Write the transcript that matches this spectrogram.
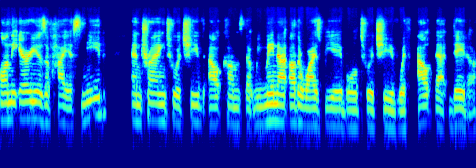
on the areas of highest need and trying to achieve outcomes that we may not otherwise be able to achieve without that data.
